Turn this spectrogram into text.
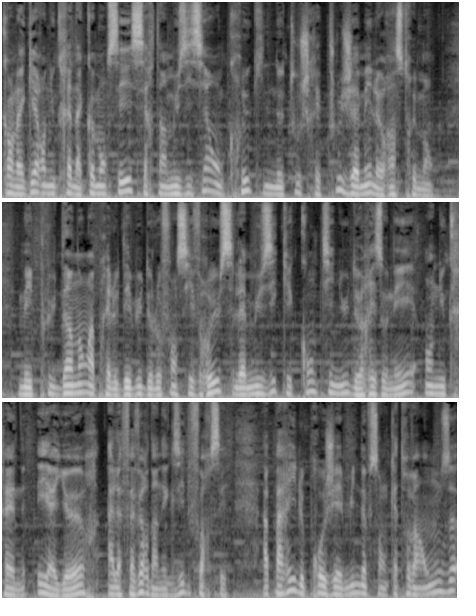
Quand la guerre en Ukraine a commencé, certains musiciens ont cru qu'ils ne toucheraient plus jamais leur instrument. Mais plus d'un an après le début de l'offensive russe, la musique continue de résonner en Ukraine et ailleurs à la faveur d'un exil forcé. À Paris, le projet 1991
